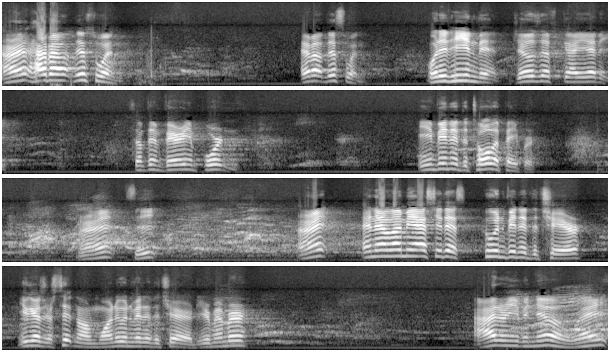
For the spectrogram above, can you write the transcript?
All right, how about this one? How about this one? What did he invent? Joseph Gayetty. Something very important. He invented the toilet paper. All right, see? All right, and now let me ask you this. Who invented the chair? You guys are sitting on one. Who invented the chair? Do you remember? I don't even know, right?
